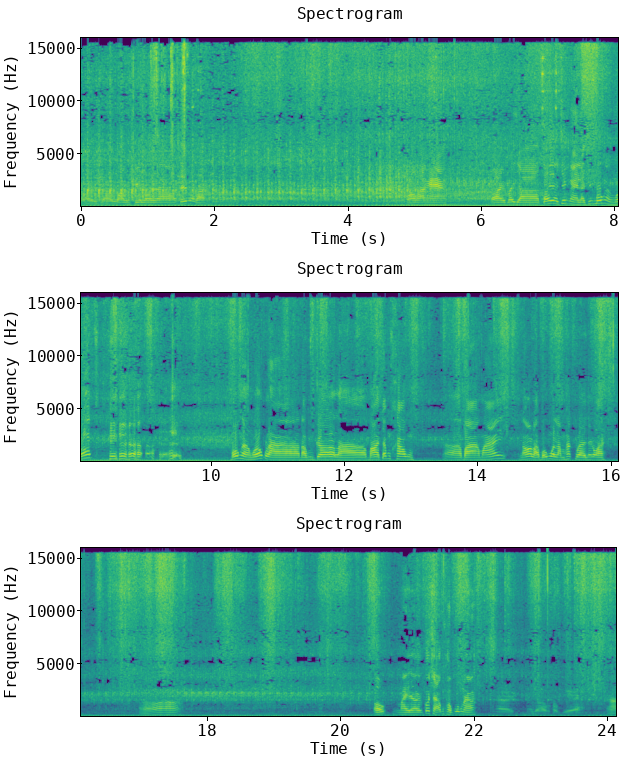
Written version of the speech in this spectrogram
Rồi giờ qua bên kia lôi uh, tiếp các bạn. Qua ba ngàn. Rồi bây giờ tới chiếc này là chiếc bốn ngàn mốt. Bốn ngàn mốt là động cơ là 3.0 à, ba máy. Nó là 45 HP nha các bạn. Đó. Ồ này à, có xài ống thục luôn nè? Ờ nó có thục ghẻ à,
